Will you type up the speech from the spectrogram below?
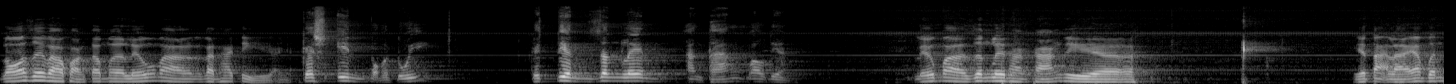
Nó rơi vào khoảng tầm ờ, nếu mà gần 2 tỷ anh ạ. cash in bỏ vào túi. Cái tiền dâng lên hàng tháng bao tiền? Nếu mà dâng lên hàng tháng thì ờ, Hiện tại là em vẫn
